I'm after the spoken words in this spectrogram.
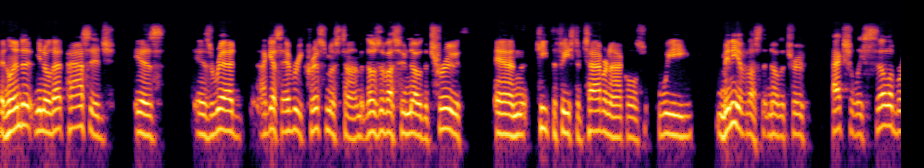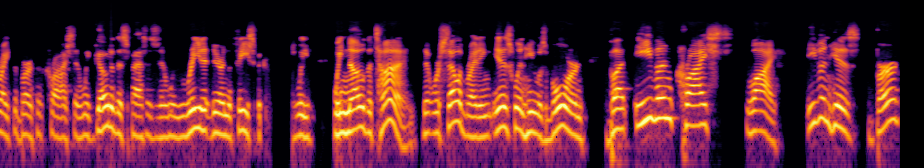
And Linda, you know, that passage is is read, I guess, every Christmas time. But those of us who know the truth and keep the Feast of Tabernacles, we, many of us that know the truth, actually celebrate the birth of Christ. And we go to this passage and we read it during the feast because we, we know the time that we're celebrating is when he was born. But even Christ's life, even his birth,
